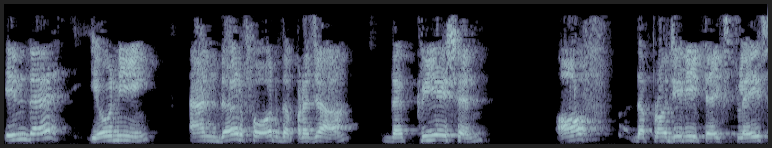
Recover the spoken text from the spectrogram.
in the yoni and therefore the praja, the creation of the progeny takes place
